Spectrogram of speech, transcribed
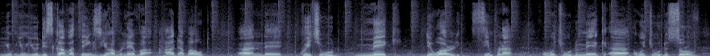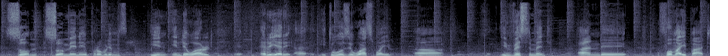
You, you, you, discover things you have never heard about and uh, which would make the world simpler, which would make, uh, which would solve so so many problems in in the world. Uh, really, uh, it was a worthwhile uh, investment, and uh, for my part,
